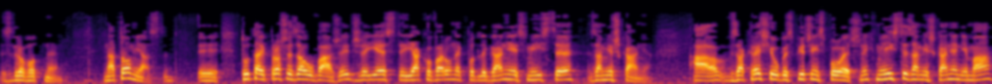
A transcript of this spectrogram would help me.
zdrowotnemu. Natomiast y, tutaj proszę zauważyć, że jest jako warunek podlegania jest miejsce zamieszkania. A w zakresie ubezpieczeń społecznych miejsce zamieszkania nie ma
